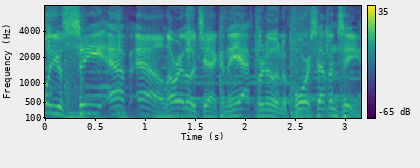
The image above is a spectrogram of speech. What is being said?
WCFL. Larry Lujack in the afternoon of 417.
